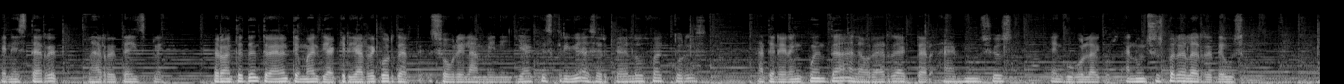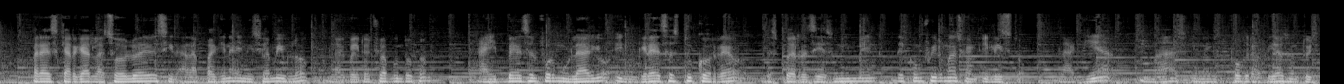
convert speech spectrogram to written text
en esta red, la red de display. Pero antes de entrar en el tema del día, quería recordarte sobre la mini que escribí acerca de los factores a tener en cuenta a la hora de redactar anuncios en Google AdWords, anuncios para la red de búsqueda. Para descargarla solo debes ir a la página de inicio de mi blog, en albeirochua.com. Ahí ves el formulario, ingresas tu correo, después recibes un email de confirmación y listo. La guía más una infografía son tuyas.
